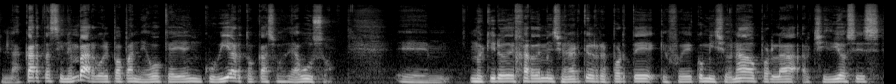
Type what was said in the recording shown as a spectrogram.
En la carta, sin embargo, el Papa negó que haya encubierto casos de abuso. Eh, no quiero dejar de mencionar que el reporte que fue comisionado por la archidiócesis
